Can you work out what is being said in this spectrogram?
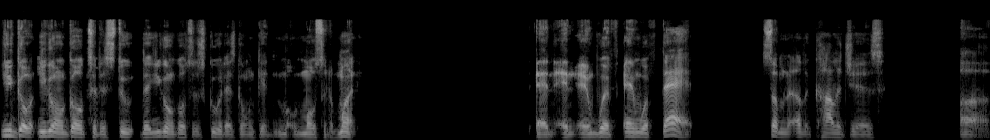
you go you're gonna go to the stu that you're gonna go to the school that's gonna get mo- most of the money. And and and with and with that, some of the other colleges, uh,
